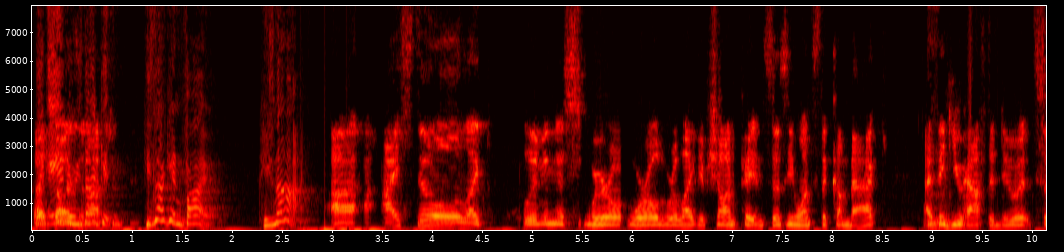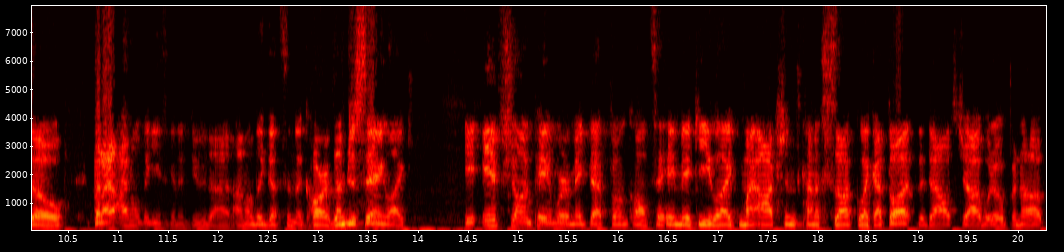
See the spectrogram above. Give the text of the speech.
like Andrew, he's not getting he's not getting fired. He's not. Uh, I still like live in this world world where like if Sean Payton says he wants to come back, I mm-hmm. think you have to do it. So, but I, I don't think he's going to do that. I don't think that's in the cards. I'm just saying like if Sean Payton were to make that phone call and say, "Hey, Mickey, like my options kind of suck," like I thought the Dallas job would open up.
